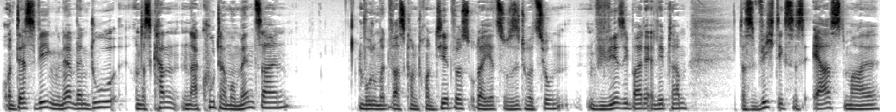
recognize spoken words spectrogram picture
Und deswegen, ne, wenn du, und das kann ein akuter Moment sein, wo du mit was konfrontiert wirst oder jetzt so Situationen, wie wir sie beide erlebt haben, das Wichtigste ist erstmal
